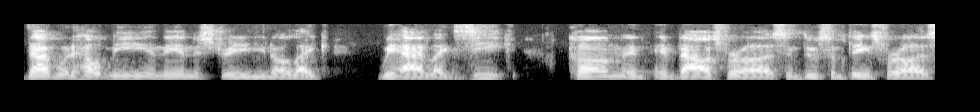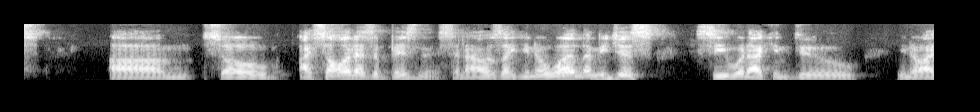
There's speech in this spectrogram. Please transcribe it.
that would help me in the industry. You know, like we had like Zeke come and, and vouch for us and do some things for us. Um, so I saw it as a business and I was like, you know what, let me just see what I can do. You know, I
